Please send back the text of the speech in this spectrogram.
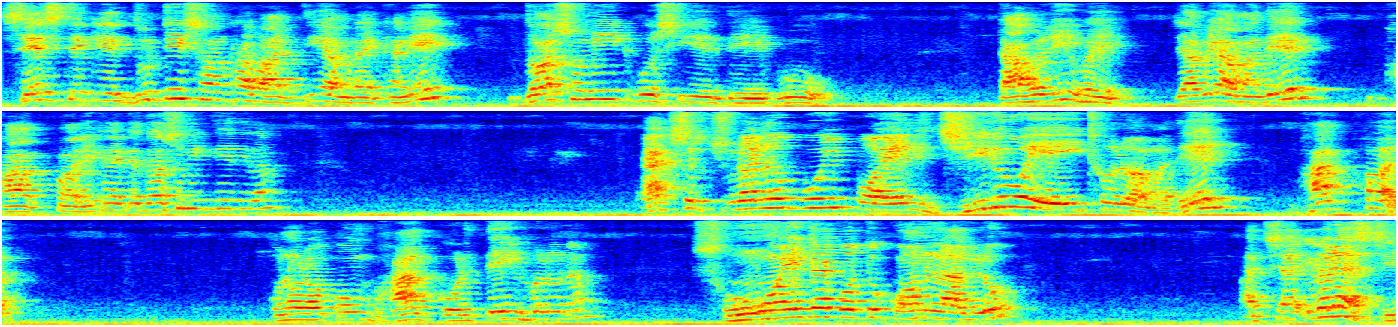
শেষ থেকে দুটি সংখ্যা বাদ দিয়ে আমরা এখানে দশমিক বসিয়ে দেব। তাহলেই হয়ে যাবে আমাদের ভাগফল এখানে একটা দশমিক দিয়ে দিলাম। একশো চুরানব্বই পয়েন্ট জিরো এইট হলো আমাদের ভাগফল। কোন রকম ভাগ করতেই হলো না। সময়টা কত কম লাগল? আচ্ছা এবারে আসছি,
